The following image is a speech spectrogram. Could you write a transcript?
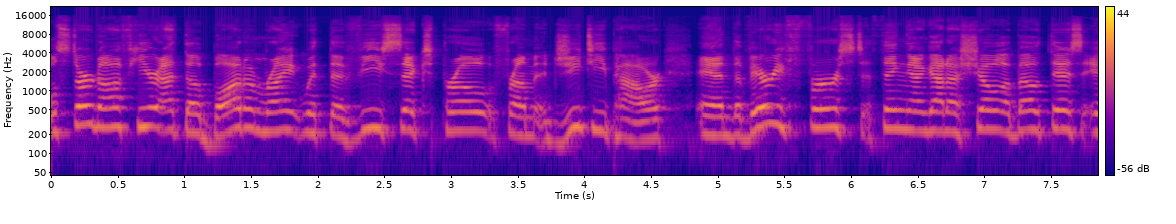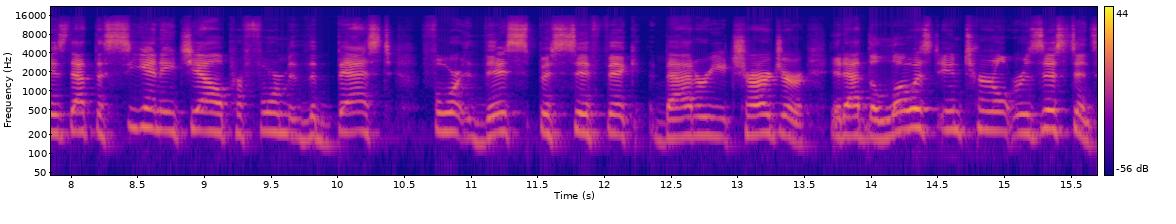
We'll start off here at the bottom right with the V6 Pro from GT Power. And the very first thing I gotta show about this is that the CNHL performed the best for this specific battery charger. It had the lowest internal resistance,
